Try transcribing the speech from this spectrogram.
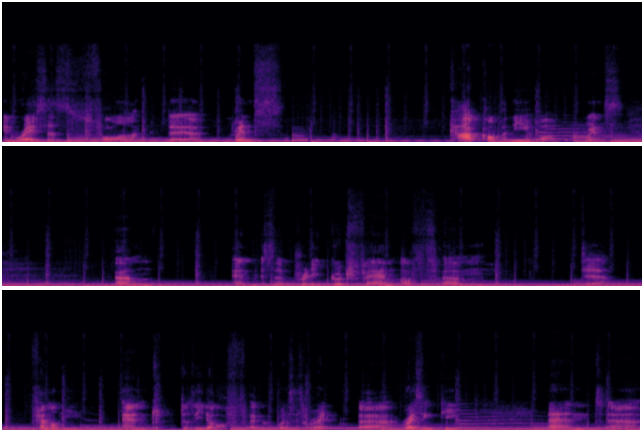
in races for the Quince car company or Quince, um, and is a pretty good fan of um, the family and the leader of a Quince's uh, racing team and uh,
